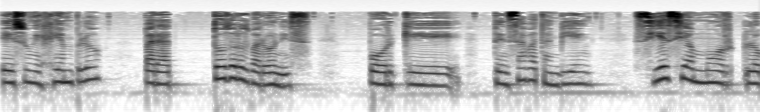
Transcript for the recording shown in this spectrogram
Es un ejemplo para todos los varones, porque pensaba también si ese amor lo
